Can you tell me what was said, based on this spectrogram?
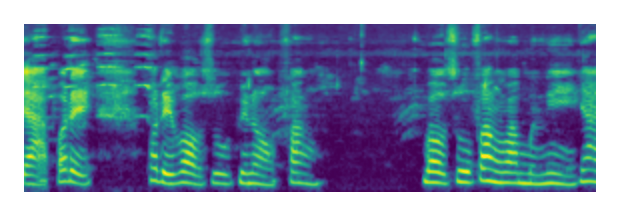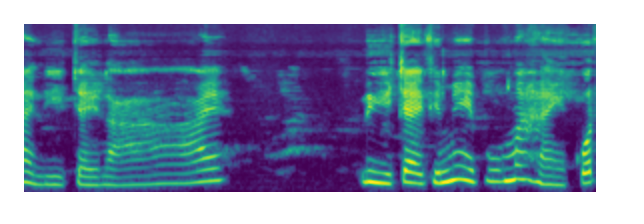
จ้ะพอได้พ่อได้เว้าสู่พี่น้องฟังเว้าสู่ฟังว่ามื้อนี้ยายดีใจหลายดีใจที่มีผู้มาให้กด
